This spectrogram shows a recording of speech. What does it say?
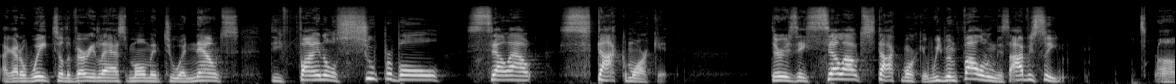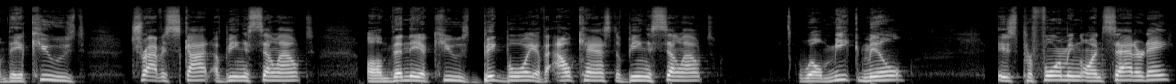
I got to wait till the very last moment to announce the final Super Bowl sellout stock market. There is a sellout stock market. We've been following this. Obviously, um, they accused Travis Scott of being a sellout. Um, then they accused Big Boi of OutKast of being a sellout. Well, Meek Mill is performing on Saturday.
